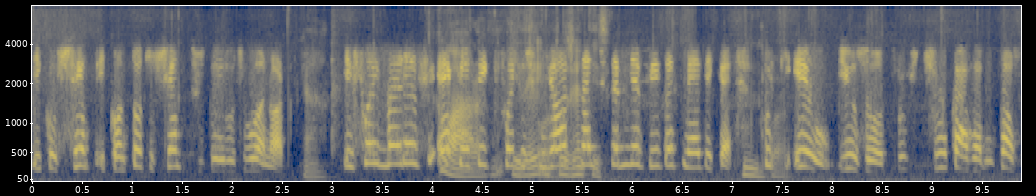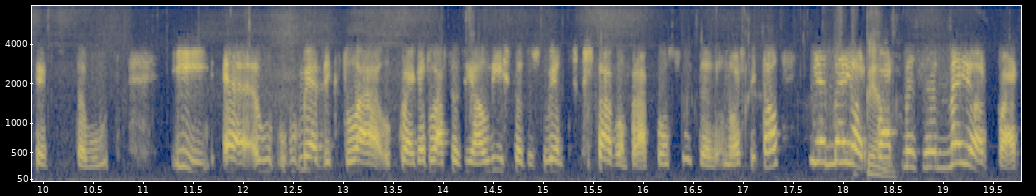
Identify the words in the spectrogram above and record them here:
e com, centros, e com todos os centros de Lisboa Norte. Ah. E foi maravilhoso. Claro. É que eu digo que foi dos melhores anos da minha vida de médica. Hum, porque claro. eu e os outros deslocávamos ao centro de saúde e uh, o, o, médico de lá, o colega de lá fazia a lista dos doentes que estavam para a consulta no hospital e a maior Depende. parte, mas a maior parte,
